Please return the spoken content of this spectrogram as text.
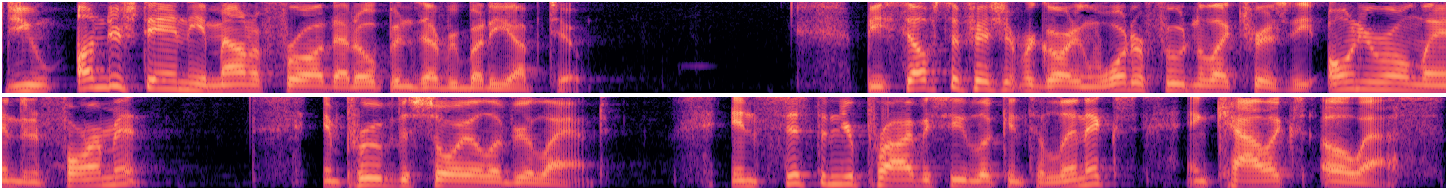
Do you understand the amount of fraud that opens everybody up to? Be self sufficient regarding water, food, and electricity. Own your own land and farm it. Improve the soil of your land. Insist on your privacy. Look into Linux and Calyx OS.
